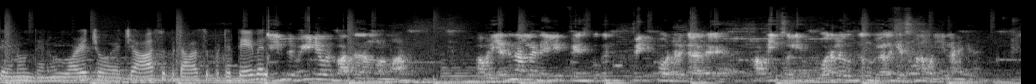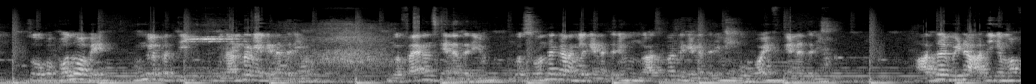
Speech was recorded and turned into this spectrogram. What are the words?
தினம் தினம் உழைச்சு உழைச்சு ஆசைப்பட்டு ஆசைப்பட்டு தேவை அவர் எதனால டெலிட் ஃபேஸ்புக்கு ட்விட் போட்டிருக்காரு அப்படின்னு சொல்லி ஓரளவுக்கு உங்களால் கெஸ் பண்ண முடியும்னு நினைக்கிறேன். ஸோ இப்போ பொதுவாகவே உங்களை பற்றி உங்கள் நண்பர்களுக்கு என்ன தெரியும்? உங்க பேரண்ட்ஸ்க்கு என்ன தெரியும்? உங்க சொந்தக்காரங்களுக்கு என்ன தெரியும்? உங்கள் ஹஸ்பண்டுக்கு என்ன தெரியும்? உங்கள் ஒய்ஃப்க்கு என்ன தெரியும்? அதை விட அதிகமாக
